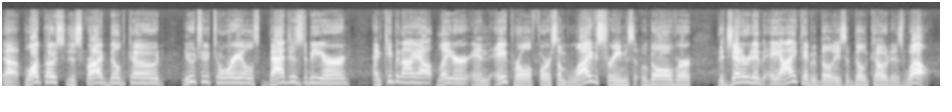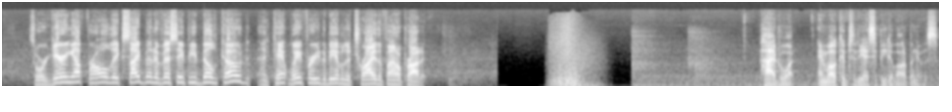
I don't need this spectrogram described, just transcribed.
uh, blog posts to describe Build Code, new tutorials, badges to be earned, and keep an eye out later in April for some live streams that will go over the generative AI capabilities of Build Code as well. So we're gearing up for all the excitement of SAP Build Code, and can't wait for you to be able to try the final product. Hi, everyone, and welcome to the SAP Developer News.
